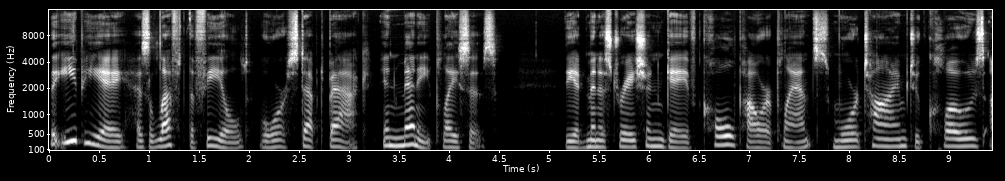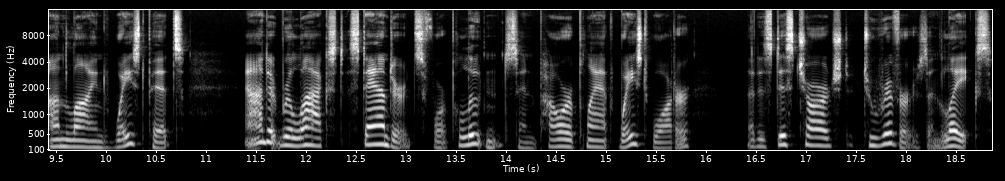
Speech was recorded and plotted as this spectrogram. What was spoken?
The EPA has left the field, or stepped back, in many places. The administration gave coal power plants more time to close unlined waste pits, and it relaxed standards for pollutants in power plant wastewater that is discharged to rivers and lakes.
